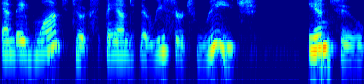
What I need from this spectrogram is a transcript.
and they want to expand their research reach into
